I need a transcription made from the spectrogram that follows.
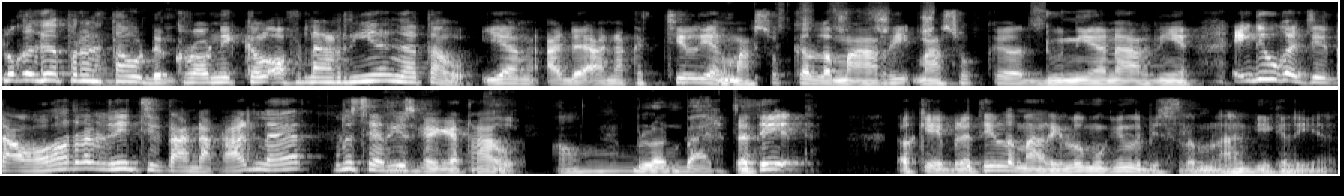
Lu kagak pernah tahu The Chronicle of Narnia nggak tahu? Yang ada anak kecil yang masuk ke lemari, masuk ke dunia Narnia. Eh, ini bukan cerita horor, ini cerita anak-anak. Lu serius kagak tahu? Oh. Belum baca. Berarti, oke, berarti lemari lu mungkin lebih serem lagi kali ya.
